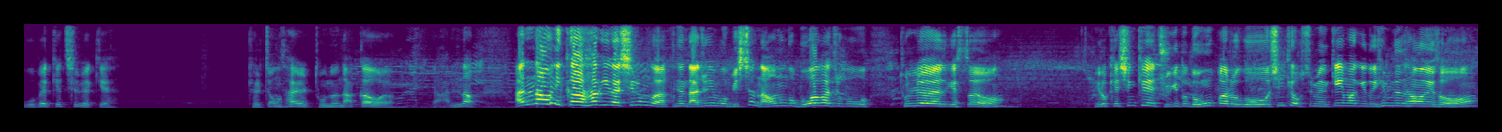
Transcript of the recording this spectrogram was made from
500개, 700개. 결정 살 돈은 아까워요. 야, 안 나, 안 나오니까 하기가 싫은 거야. 그냥 나중에 뭐 미션 나오는 거 모아가지고 돌려야겠어요. 이렇게 신캐 주기도 너무 빠르고, 신캐 없으면 게임하기도 힘든 상황에서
